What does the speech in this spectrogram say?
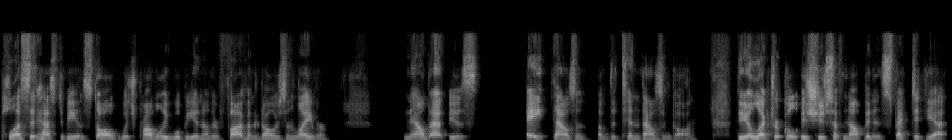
plus it has to be installed which probably will be another $500 in labor now that is 8000 of the 10000 gone the electrical issues have not been inspected yet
